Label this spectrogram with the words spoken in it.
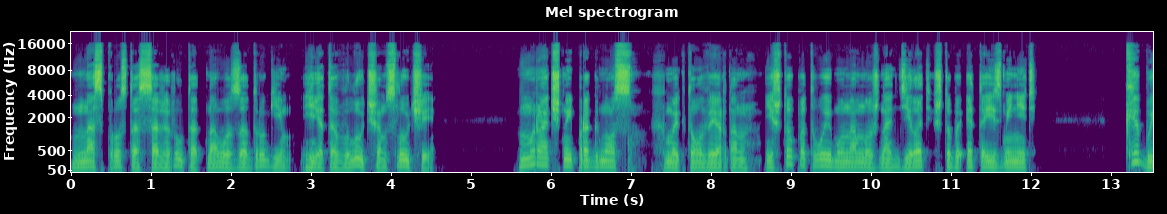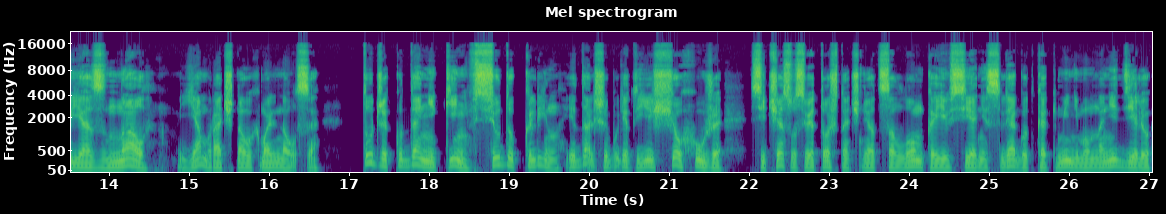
Нас просто сожрут одного за другим, и это в лучшем случае. Мрачный прогноз, – хмыкнул Вернон. «И что, по-твоему, нам нужно делать, чтобы это изменить?» «Как бы я знал!» – я мрачно ухмыльнулся. «Тут же куда ни кинь, всюду клин, и дальше будет еще хуже. Сейчас у святош начнется ломка, и все они слягут как минимум на неделю.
